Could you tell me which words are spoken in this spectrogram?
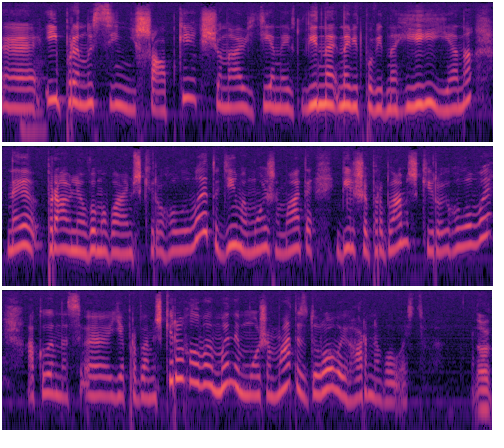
е, і при носінні шапки, якщо навіть є невідповідна гігієна, неправильно вимиваємо шкіру голови, тоді ми можемо мати більше проблем з шкірою голови. А коли в нас е, є проблеми з шкірою голови, ми не можемо мати здорове і гарне волосся. От,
